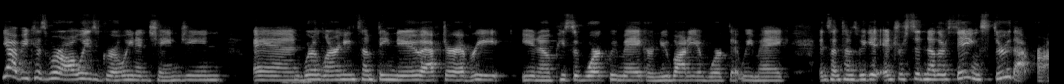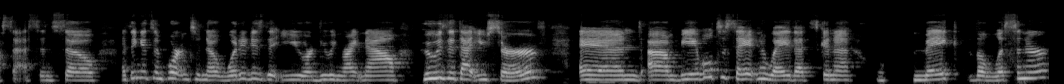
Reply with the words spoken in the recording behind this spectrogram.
Yeah, because we're always growing and changing and we're learning something new after every, you know, piece of work we make or new body of work that we make. And sometimes we get interested in other things through that process. And so I think it's important to know what it is that you are doing right now, who is it that you serve, and um, be able to say it in a way that's going to make the listener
